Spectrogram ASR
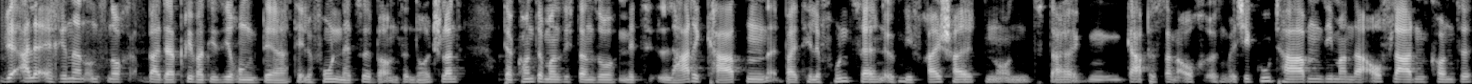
Wir alle erinnern uns noch bei der Privatisierung der Telefonnetze bei uns in Deutschland. Da konnte man sich dann so mit Ladekarten bei Telefonzellen irgendwie freischalten und da gab es dann auch irgendwelche Guthaben, die man da aufladen konnte.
